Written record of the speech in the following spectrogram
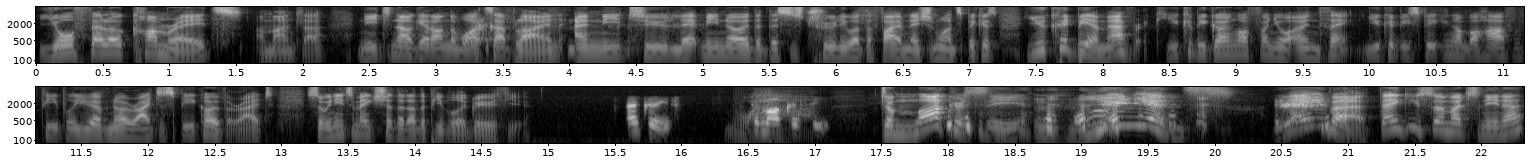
your fellow comrades, Amandla, need to now get on the WhatsApp line and need to let me know that this is truly what the Five Nation wants. Because you could be a maverick. You could be going off on your own thing. You could be speaking on behalf of people you have no right to speak over, right? So we need to make sure that other people agree with you. Agreed. Democracy. Democracy, mm-hmm. unions, labor. Thank you so much, Nina.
